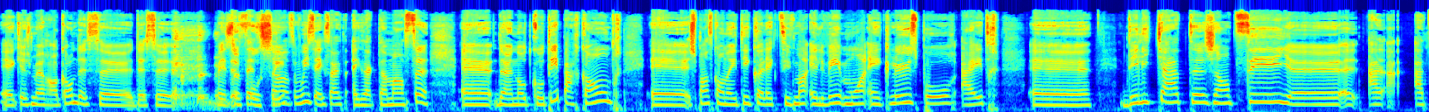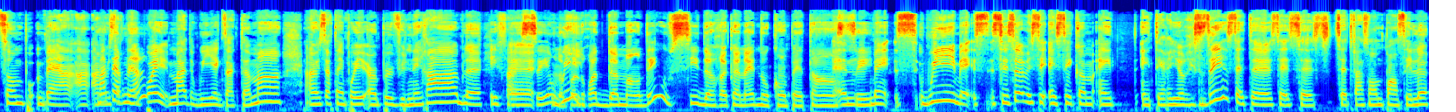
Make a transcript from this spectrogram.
que je me rends compte de ce, de ce, ben, de cette chance. Oui, c'est exact, exactement ça. D'un autre côté, par contre, je pense qu'on a été collectivement élevés, moi incluse, pour être euh, délicate, gentille, euh, à, à, ben, à, un certain point, oui, exactement, à un certain point un peu vulnérable. Effacé, on n'a pas le droit de demander aussi de reconnaître nos compétences. Euh, ben, oui, mais c'est ça, mais c'est comme intérioriser cette, cette, cette, façon de penser-là.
